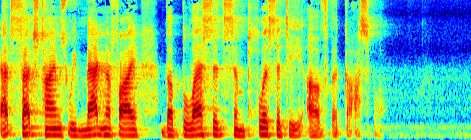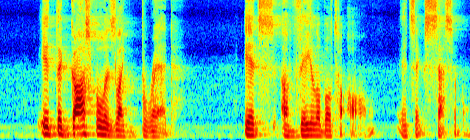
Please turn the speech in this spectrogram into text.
At such times, we magnify the blessed simplicity of the gospel. It, the gospel is like bread, it's available to all, it's accessible.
